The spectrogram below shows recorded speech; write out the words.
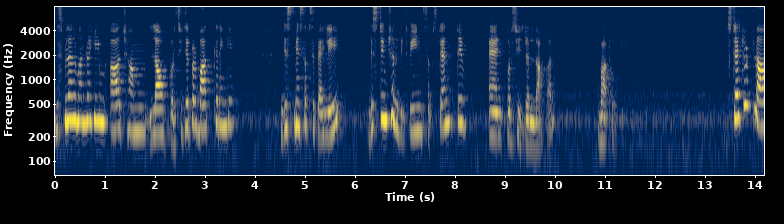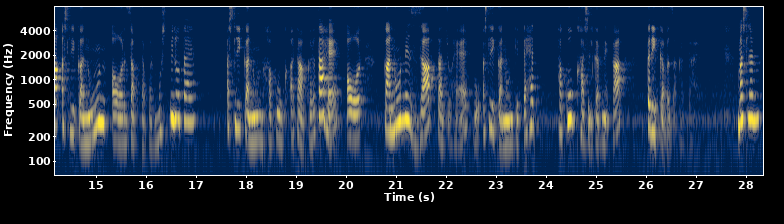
बिस्मिल्लाहिर्रहमानिर्रहीम, आज हम लॉ ऑफ़ प्रोसीजर पर बात करेंगे, जिसमें सबसे पहले distinction between substantive and procedural law पर बात होगी। स्टैचूट लॉ असली कानून और जब्ता पर मुश्तमिल होता है। असली कानून हकूक अता करता है और कानून जब्ता जो है, वो असली कानून के तहत हकूक हासिल करने का तरीका वजह करता है। मसलन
